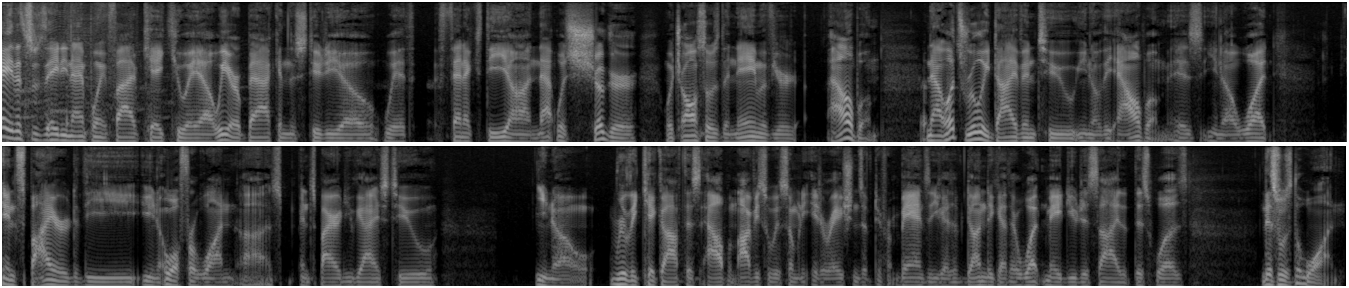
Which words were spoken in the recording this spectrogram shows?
Hey, this was 89.5 KQAL. We are back in the studio with Fenix Dion. That was Sugar, which also is the name of your album. Now, let's really dive into, you know, the album is, you know, what inspired the, you know, well, for one, uh, inspired you guys to, you know, really kick off this album. Obviously, with so many iterations of different bands that you guys have done together, what made you decide that this was this was the one?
